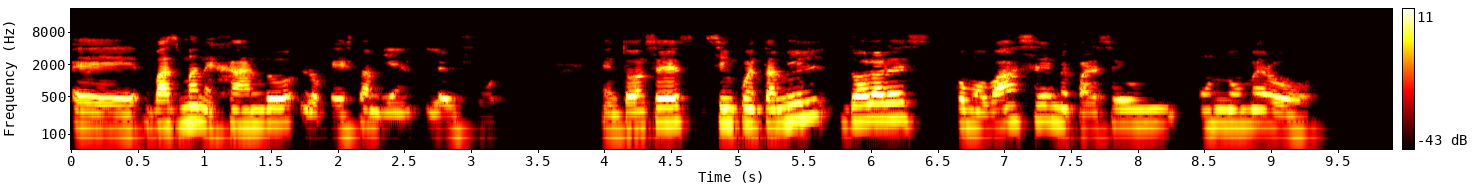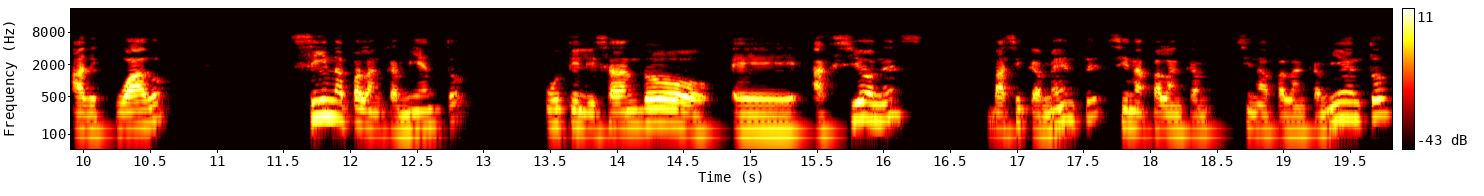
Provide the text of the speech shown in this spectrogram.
eh, vas manejando lo que es también la euforia. Entonces, 50 mil dólares como base me parece un, número adecuado, sin apalancamiento, utilizando eh, acciones, básicamente, sin, sin apalancamiento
